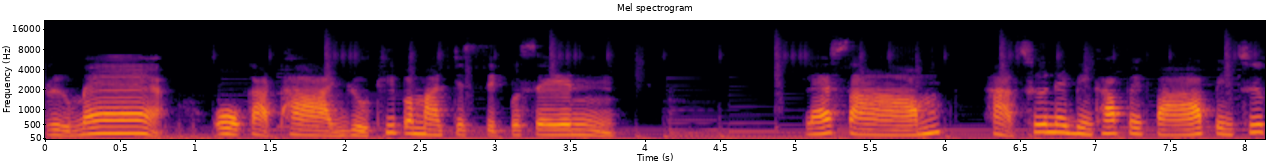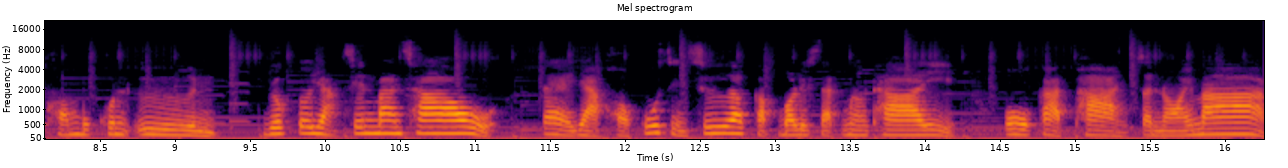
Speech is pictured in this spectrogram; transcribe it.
หรือแม่ โอกาสผ่านอยู่ที่ประมาณ 70%และ 3. หากชื่อในบินค่าไฟฟ้าเป็นชื่อของบุคคลอื่น ยกตัวอย่างเช่นบ้านเช่า แต่อยากขอกู้สินเชื่อกับบริษัทเมืองไทย โอกาสผ่านจะน้อยมาก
